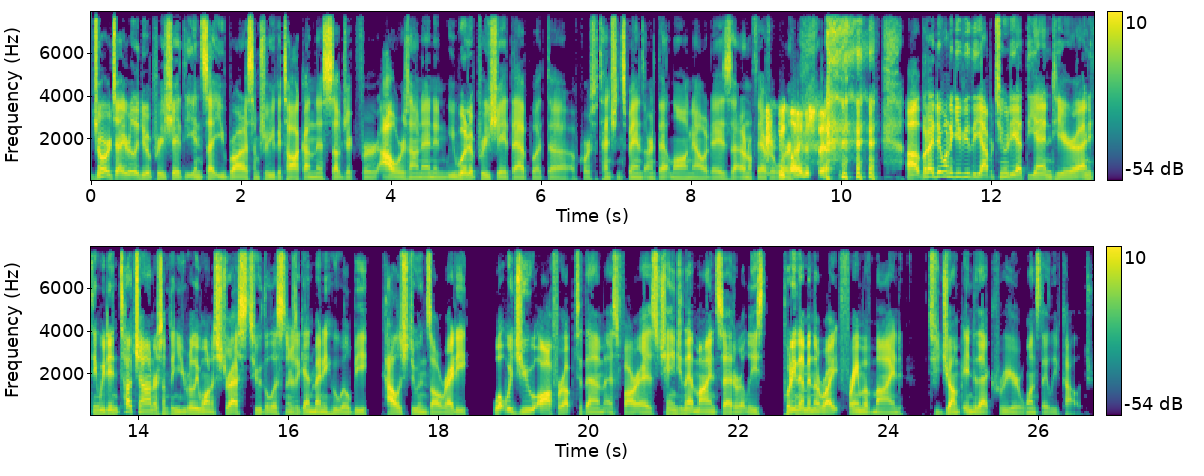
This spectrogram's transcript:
George, I really do appreciate the insight you brought us. I'm sure you could talk on this subject for hours on end, and we would appreciate that. But uh, of course, attention spans aren't that long nowadays. I don't know if they ever were. I understand. uh, but I did want to give you the opportunity at the end here. Anything we didn't touch on, or something you really want to stress to the listeners? Again, many who will be college students already. What would you offer up to them as far as changing that mindset, or at least putting them in the right frame of mind to jump into that career once they leave college?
